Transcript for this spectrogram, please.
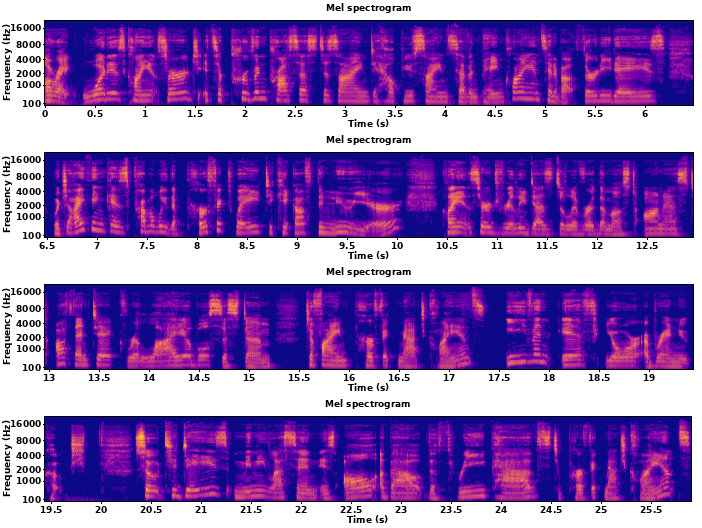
All right, what is Client Surge? It's a proven process designed to help you sign seven paying clients in about 30 days, which I think is probably the perfect way to kick off the new year. Client Surge really does deliver the most honest, authentic, reliable system to find perfect match clients even if you're a brand new coach. So today's mini lesson is all about the three paths to perfect match clients.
